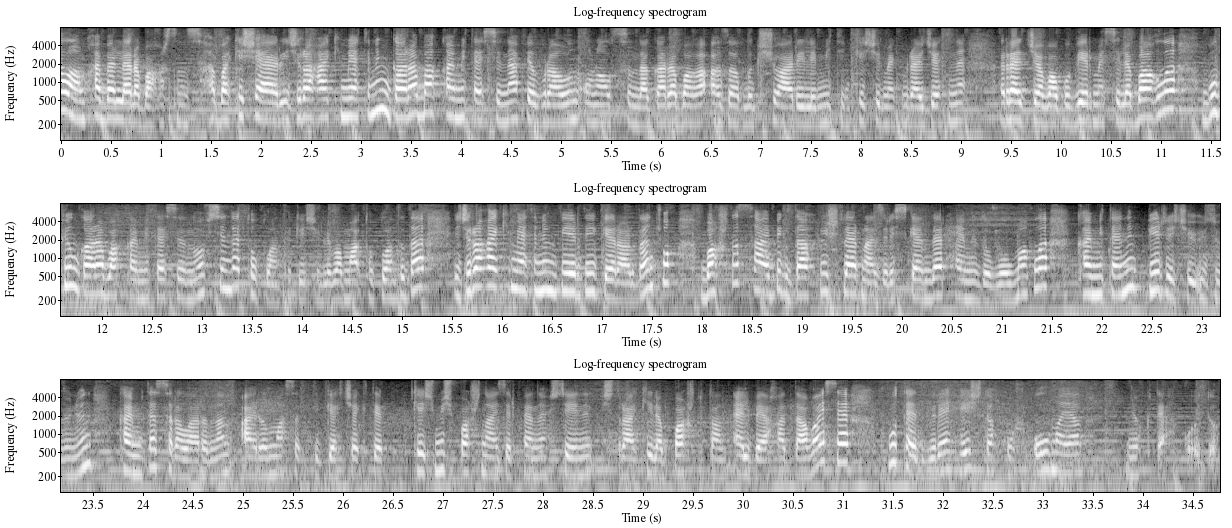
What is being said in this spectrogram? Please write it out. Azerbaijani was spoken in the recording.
Salam, xəbərlərə baxırsınız. Bakı şəhər İcra Hakimiyyətinin Qarabağ komitəsinə fevralın 16-sında Qarabağa azadlıq şüarı ilə mitinq keçirmək müraciətinə rədd cavabı verməsi ilə bağlı bu gün Qarabağ komitəsinin ofisində toplantı keçirilib. Amma toplantıda İcra Hakimiyyətinin verdiyi qərardan çox başda sabiq Daxili İşlər naziri İskəndər Həmidov olmaqla komitənin bir neçə üzvünün komitə sıralarından ayrılması diqqət çəkdi. Keçmiş baş nazir Pənah Hüseynin iştirakı ilə baş tutan əlbəyaxat dava isə bu tədbirə heç də xoş olmayan nöqtə qoydu.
